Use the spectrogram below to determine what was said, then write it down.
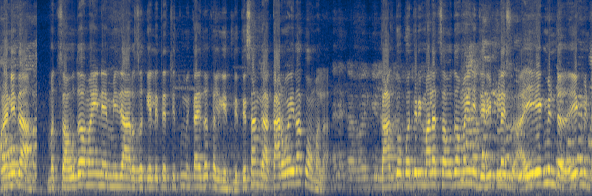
प्रणिता मग चौदा महिने मी जे अर्ज केले त्याची तुम्ही काय दखल घेतली? ते सांगा कारवाई दाखवा मला. नाही, नाही, कारवाई केली. कागदोपत्री मला चौदा महिन्याचे रिप्लाय एक मिनिट एक मिनिट.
